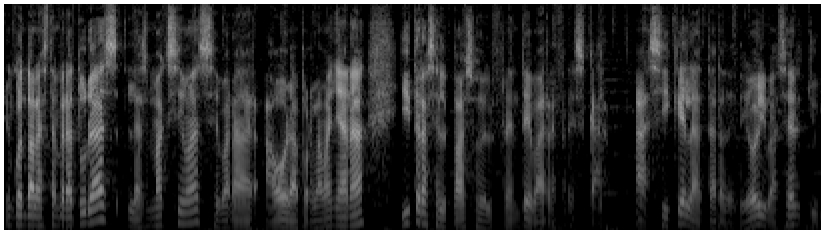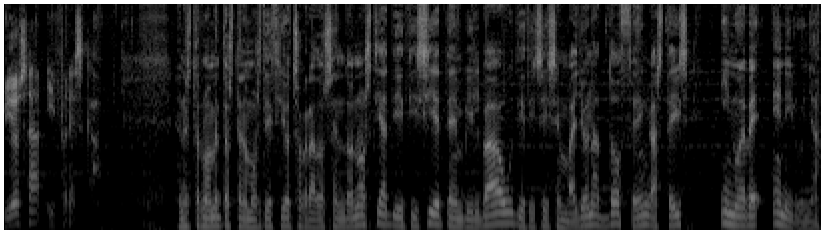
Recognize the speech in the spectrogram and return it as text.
En cuanto a las temperaturas, las máximas se van a dar ahora por la mañana y tras el paso del frente va a refrescar. Así que la tarde de hoy va a ser lluviosa y fresca. En estos momentos tenemos 18 grados en Donostia, 17 en Bilbao, 16 en Bayona, 12 en Gasteiz y 9 en Iruña.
